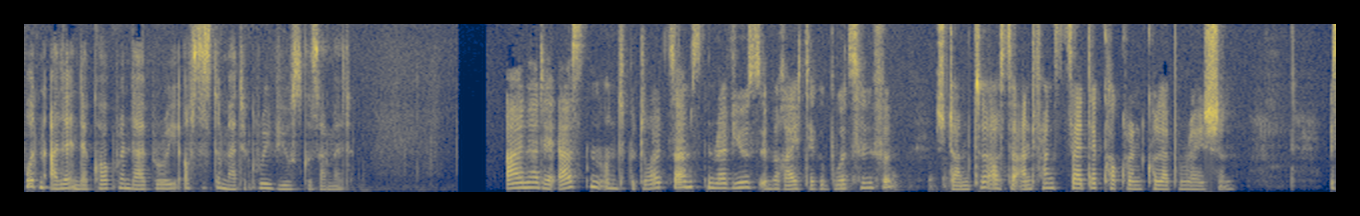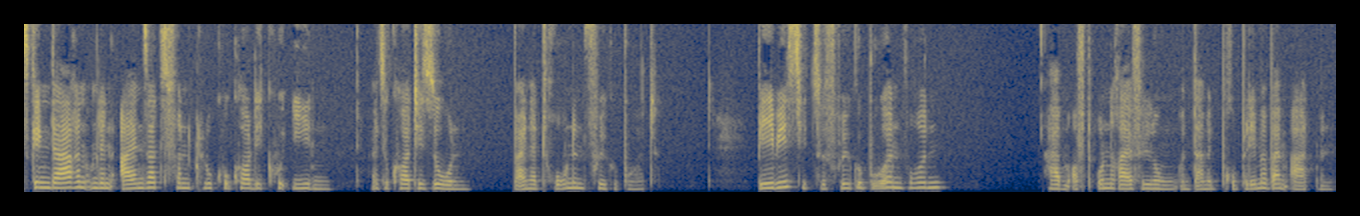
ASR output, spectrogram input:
wurden alle in der Cochrane Library of Systematic Reviews gesammelt. Einer der ersten und bedeutsamsten Reviews im Bereich der Geburtshilfe stammte aus der Anfangszeit der Cochrane Collaboration. Es ging darin um den Einsatz von Glucocorticoiden, also Cortison, bei einer drohenden Frühgeburt. Babys, die zu früh geboren wurden, haben oft unreife Lungen und damit Probleme beim Atmen.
